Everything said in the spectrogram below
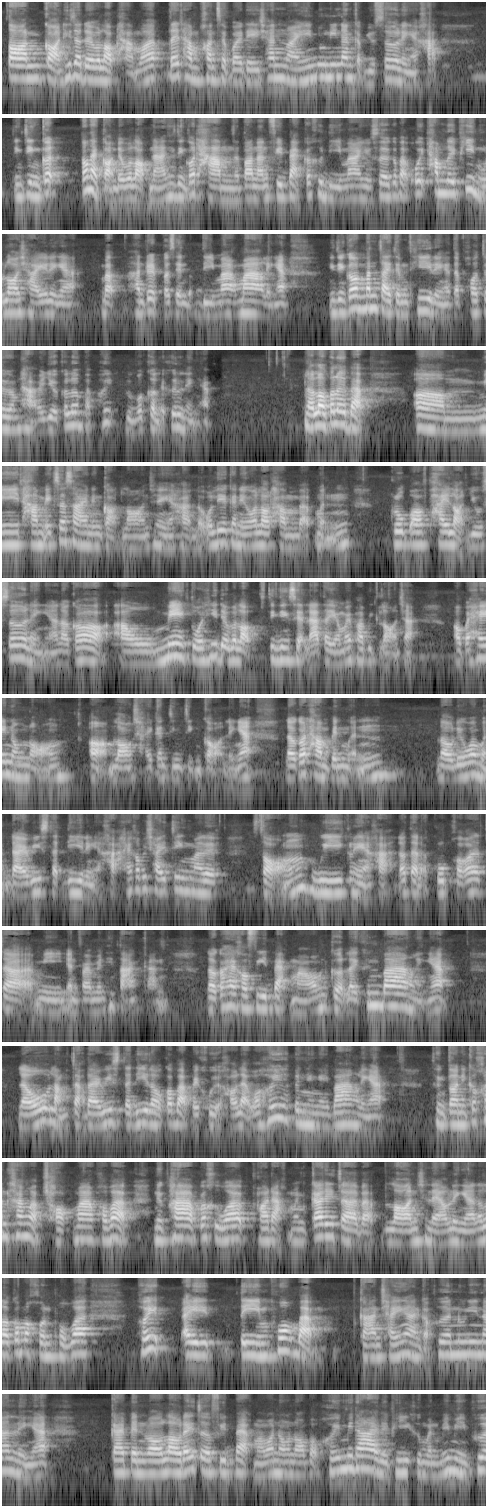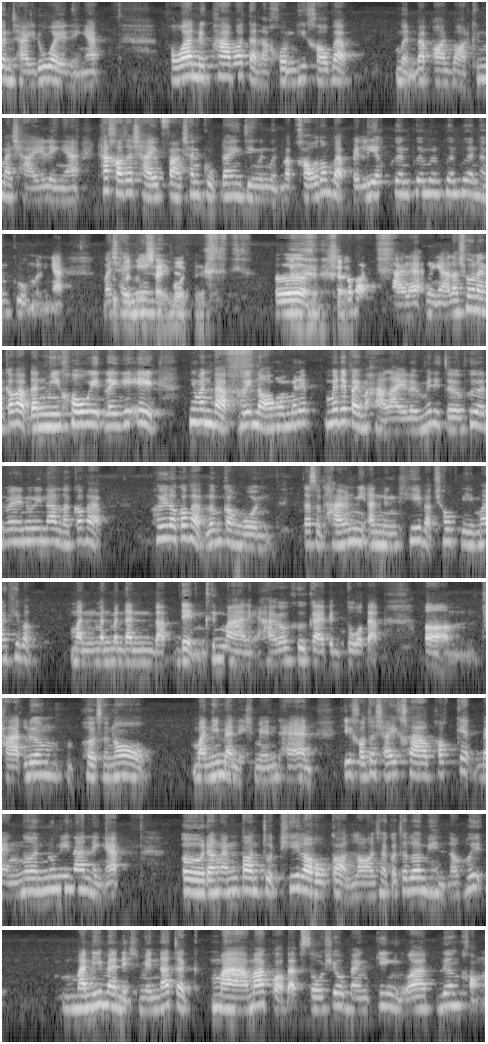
ตอนก่อนที่จะ develop ถามว่าได้ทำ concept validation ไหมนู่นนี่นั่นกับ user อะไรเงี้ยค่ะ จริง ๆ ก็ตั้งแต่ก่อน develop นะ จริง ๆ ก็ทำแต่ตอนนั้น feedback ก็คือดีมาก user ก็แบบโอ๊ยทำเลยพี่หนูรอใช้อะไรเงี้ยแบบ 100%แบบดีมากๆอะไรเงี้ย จริงๆก็มั่นใจเต็มที่อะไรเงี้ยแต่พอเจอคำถามเยอะก็เริ่มแบบเฮ้ยหรือว่าเกิดอะไรขึ้นอะไรเงี้ยแล้วเราก็เลยแบบมีทำ exercise หนึ่งก่อน launch อะไรเงี้ยค่ะเราก็เรียกกันเองว่าเราทำแบบเหมือน group of pilot user อะไรเงี้ยแล้วก็เอาเมฆตัวที่ develop จริง ๆ เสร็จแล้วแต่ยังไม่ public launch อะเอาไปให้น้องๆลองใช้กันจริง ๆ ก่อนอะไรเงี้ยแล้วก็ทำเป็นเหมือนเราเรียกว่าเหมือน diary study อะไรเงี้ยค่ะให้เขาไปใช้จริงมาเลย2 week อะไรเงี้ยค่ะแล้วแต่ละกลุ่มเขาก็จะมี environment ที่ต่างกัน แล้วก็ให้เขา feedback มาว่ามันเกิดอะไรขึ้นบ้างอะไรเงี้ยแล้วหลังจาก diary study เราก็แบบไปคุยกับเขาแหละว่าเฮ้ยเป็นยังไงบ้างอะไรเงี้ยถึงตอนนี้ก็ค่อนข้างแบบช็อกมาก เพราะแบบนึกภาพก็คือว่า product มันใกล้จะแบบ launch แล้วอะไรเงี้ยแล้วเราก็มาค้นพบว่าเฮ้ยไอทีมพวกแบบการใช้งานกับเพื่อนนู่นนี่นั่นอะไรเงี้ยกลายเป็นเราเราได้เจอ feedback มาว่าน้องๆบอกเฮ้ยไม่ได้เลยพี่คือมันไม่มีเพื่อนใช้ด้วยอะไรเงี้ยเพราะว่านึกภาพว่าแต่ละคนที่เขาแบบ เหมือนแบบ onboard ขึ้นมาใช้อะไรเงี้ย ถ้าเขาจะใช้ฟังก์ชันกลุ่มได้จริงๆ มันเหมือนแบบเขาต้องแบบไปเรียกเพื่อนเพื่อนเพื่อนเพื่อนเพื่อนทั้งกลุ่มอะไรเงี้ย มาใช้ทุกคนเมต้อฆงใช้หมดนะเออครับก็แบบตายแล้วอะไรเงี้ย แล้วช่วงนั้นก็แบบดันมีโควิดอะไรอย่างเงี้ยอีกนี่มันแบบเฮ้ยน้องมันไม่ได้ไม่ได้ไปมหาลัยเลย ไม่ได้เจอเพื่อนไม่ได้นู่นนี่นั่น แล้วก็แบบเฮ้ยเราก็แบบเริ่มกังวล แต่สุดท้ายมันมีอันนึงที่แบบโชคดีมากที่แบบมันมันมันดันแบบเด่นขึ้นมาเลยค่ะก็คือกลายเป็นตัวแบบเอ่อ part เรื่อง personal money management แทน ที่เขาจะใช้ cloud pocket แบ่งเงินนู่นนี่นั่นอะไรเงี้ยเออดังนั้นตอนจุดที่เราก่อน launch ก็จะเริ่มเห็นแล้วเฮ้ย money management น่าจะมามากกว่าแบบ social banking หรือว่าเรื่องของ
